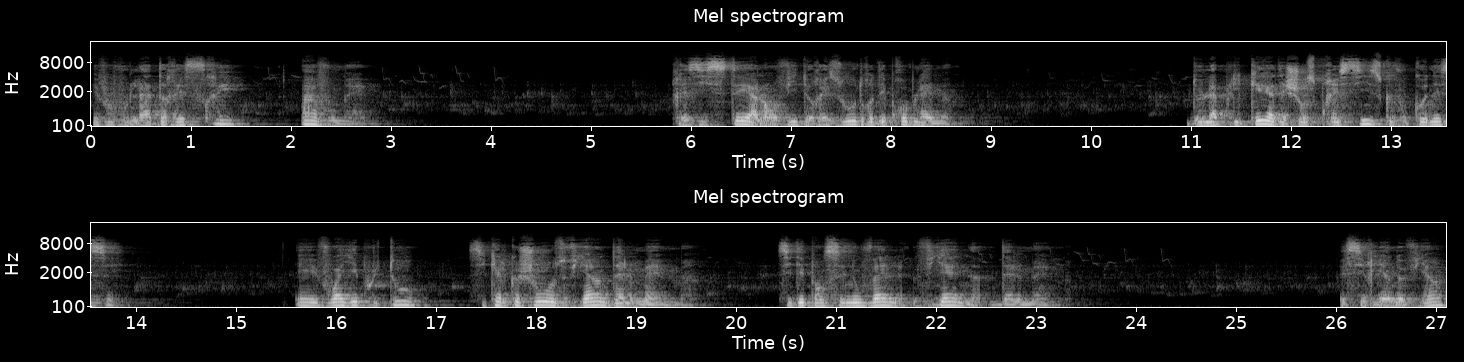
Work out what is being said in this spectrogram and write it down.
et vous vous l'adresserez à vous-même. Résistez à l'envie de résoudre des problèmes, de l'appliquer à des choses précises que vous connaissez. Et voyez plutôt si quelque chose vient d'elle-même, si des pensées nouvelles viennent d'elles-mêmes. Et si rien ne vient,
